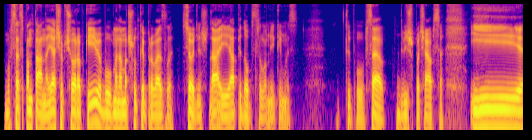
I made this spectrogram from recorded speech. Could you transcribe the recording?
Бо все спонтанно. Я ще вчора в Києві був, мене маршрутки привезли сьогодні ж, да, і я під обстрілом якимось. Типу, все, двіж почався. І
